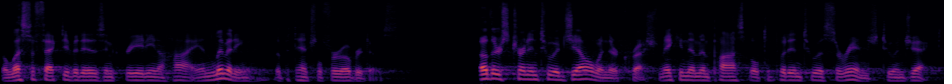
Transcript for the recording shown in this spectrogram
the less effective it is in creating a high and limiting the potential for overdose. Others turn into a gel when they're crushed, making them impossible to put into a syringe to inject.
